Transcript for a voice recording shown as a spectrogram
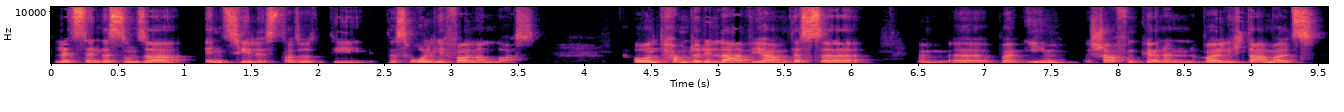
letztendlich unser Endziel ist, also die, das Wohlgefallen Allahs. Und Alhamdulillah, wir haben das äh, beim, äh, bei ihm schaffen können, weil ich damals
